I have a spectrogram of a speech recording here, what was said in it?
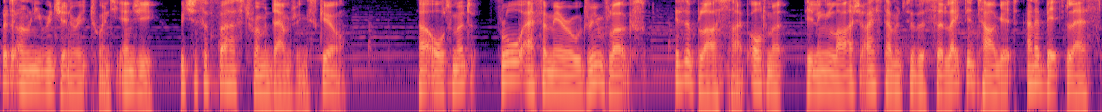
but only regenerate 20 energy, which is a first from a damaging skill. Her ultimate, Florephemeral Dreamflux, is a blast type ultimate, dealing large ice damage to the selected target and a bit less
